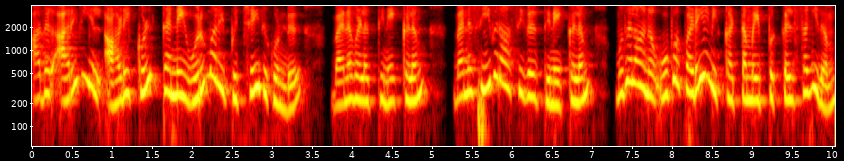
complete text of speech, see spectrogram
அது அறிவியல் ஆடைக்குள் தன்னை உருமறைப்பு செய்து கொண்டு வனவள திணைக்களம் வன சீவராசிகள் திணைக்களம் முதலான உப படையணி கட்டமைப்புகள் சகிதம்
